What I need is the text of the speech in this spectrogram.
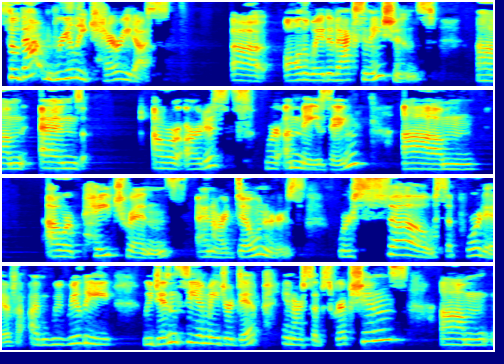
So that really carried us uh, all the way to vaccinations. Um, and our artists were amazing. Um, our patrons and our donors were so supportive. I mean, we really we didn't see a major dip in our subscriptions, um,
